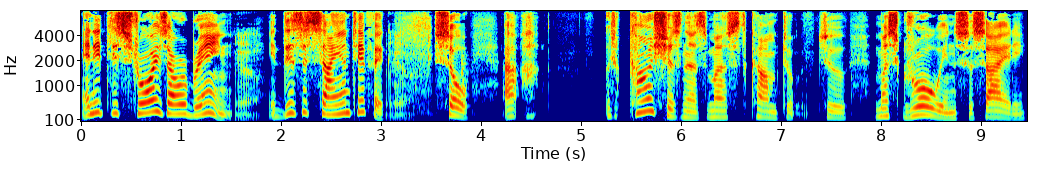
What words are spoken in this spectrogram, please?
And it destroys our brain. Yeah. It- this is scientific. So uh, consciousness must come to, to must grow in society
